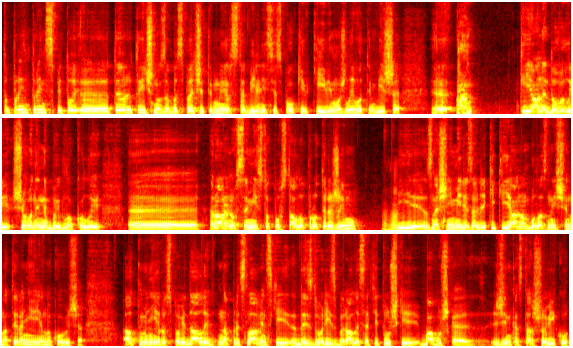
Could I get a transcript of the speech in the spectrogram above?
То, в принципі, то, е, теоретично забезпечити мир, стабільність і спокій в Києві можливо, тим більше е, кияни довели, що вони не бидло, коли е, реально все місто повстало проти режиму. І в значній мірі завдяки киянам була знищена тиранія Януковича. А от мені розповідали на Предславінській, десь в дворі збиралися тітушки, бабушка, жінка старшого віку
